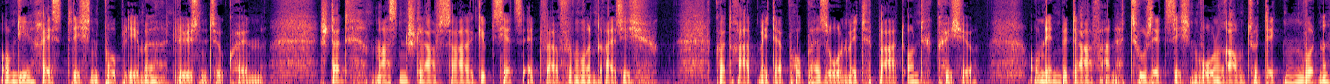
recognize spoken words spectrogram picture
um die restlichen Probleme lösen zu können. Statt Massenschlafsaal gibt's jetzt etwa 35 Quadratmeter pro Person mit Bad und Küche. Um den Bedarf an zusätzlichen Wohnraum zu decken, wurden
